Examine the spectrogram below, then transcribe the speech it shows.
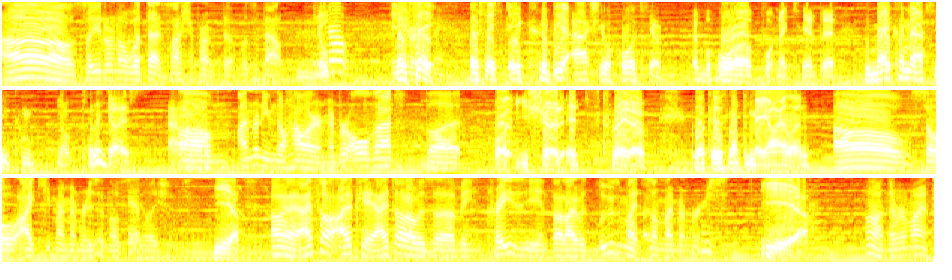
Oh, so you don't know what that Sasha part bit was about. Nope. Nope. Let's say- Let's say it could be actually a horror character, a horror Fortnite character who might come actually come, you know, killing guys. I don't know. Um, I don't even know how I remember all of that, but Well, you should. It's creative. Look, it's not the May Island. oh, so I keep my memories in those simulations. Yes. Okay, I thought okay, I thought I was uh, being crazy and thought I would lose my some of my memories. Yeah. Oh, never mind.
